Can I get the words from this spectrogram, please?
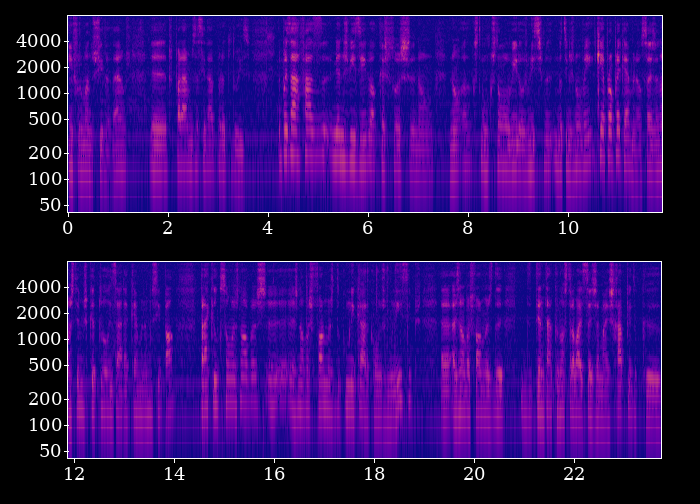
informando os cidadãos, uh, prepararmos a cidade para tudo isso. Depois há a fase menos visível que as pessoas não, não, que estão a ouvir, ou os municípios matosinhos não veem, que é a própria Câmara. Ou seja, nós temos que atualizar a Câmara Municipal para aquilo que são as novas, as novas formas de comunicar com os municípios, as novas formas de, de, tentar que o nosso trabalho seja mais rápido, que,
